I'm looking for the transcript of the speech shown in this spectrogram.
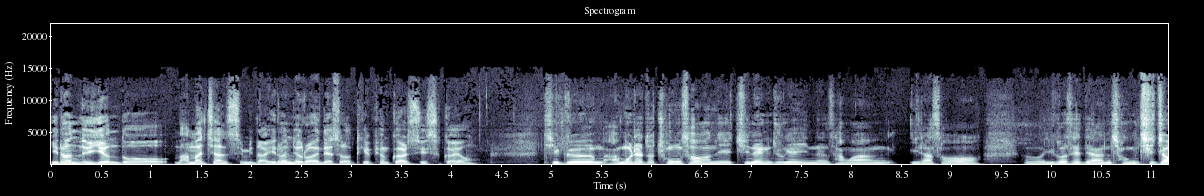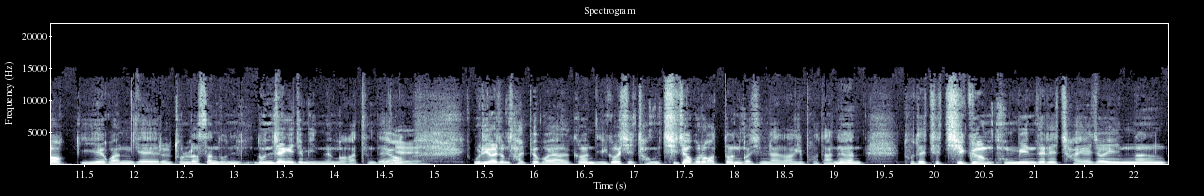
이런 의견도 만만치 않습니다. 이런 여론에 대해서는 어떻게 평가할 수 있을까요? 지금 아무래도 총선이 진행 중에 있는 상황이라서 어, 이것에 대한 정치적 이해관계를 둘러싼 논, 논쟁이 좀 있는 것 같은데요. 예. 우리가 좀 살펴봐야 할 건 이것이 정치적으로 어떤 것이냐라기보다는 도대체 지금 국민들이 처해져 있는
